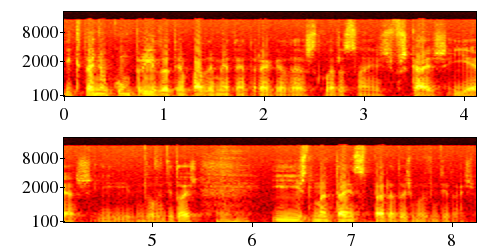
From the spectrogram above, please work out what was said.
e que tenham cumprido atempadamente a entrega das declarações fiscais IES e 2022, uhum. e isto mantém-se para 2022.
